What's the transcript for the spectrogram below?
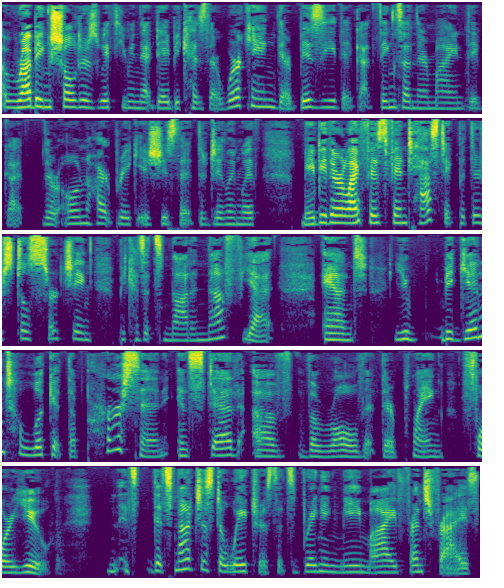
uh, rubbing shoulders with you in that day because they're working, they're busy, they've got things on their mind, they've got their own heartbreak issues that they're dealing with. Maybe their life is fantastic, but they're still searching because it's not enough yet. And you begin to look at the person instead of the role that they're playing for you. It's, it's not just a waitress that's bringing me my french fries.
